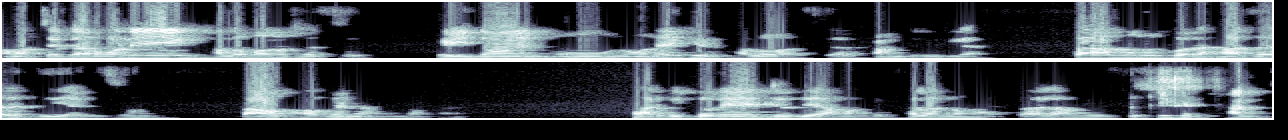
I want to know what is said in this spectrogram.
আমার চাইতে আর অনেক ভালো মানুষ আছে, হৃদয়, মন অনেকের ভালো আছে, আলহামদুলিল্লাহ। তা মনে করে হাজারে দুই একজন, তাও হবে না মনে হয়। তার ভিতরে যদি আমাকে ফেলানো হয়, তাহলে আমি টিকে থাকব।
